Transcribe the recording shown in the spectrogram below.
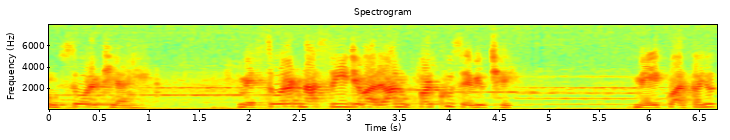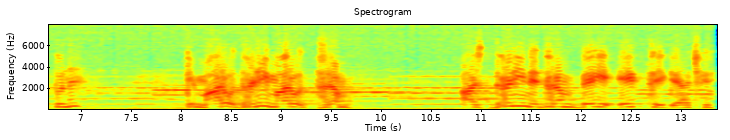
હું સોરઠિયાની. મેં સોરઠના સિંહ જેવા રાનું પડખું સેવ્યું છે. મેં એકવાર કહ્યું તું ને કે મારો ધણી મારો ધર્મ. આજ ધણી ને ધર્મ બે એક થઈ ગયા છે.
